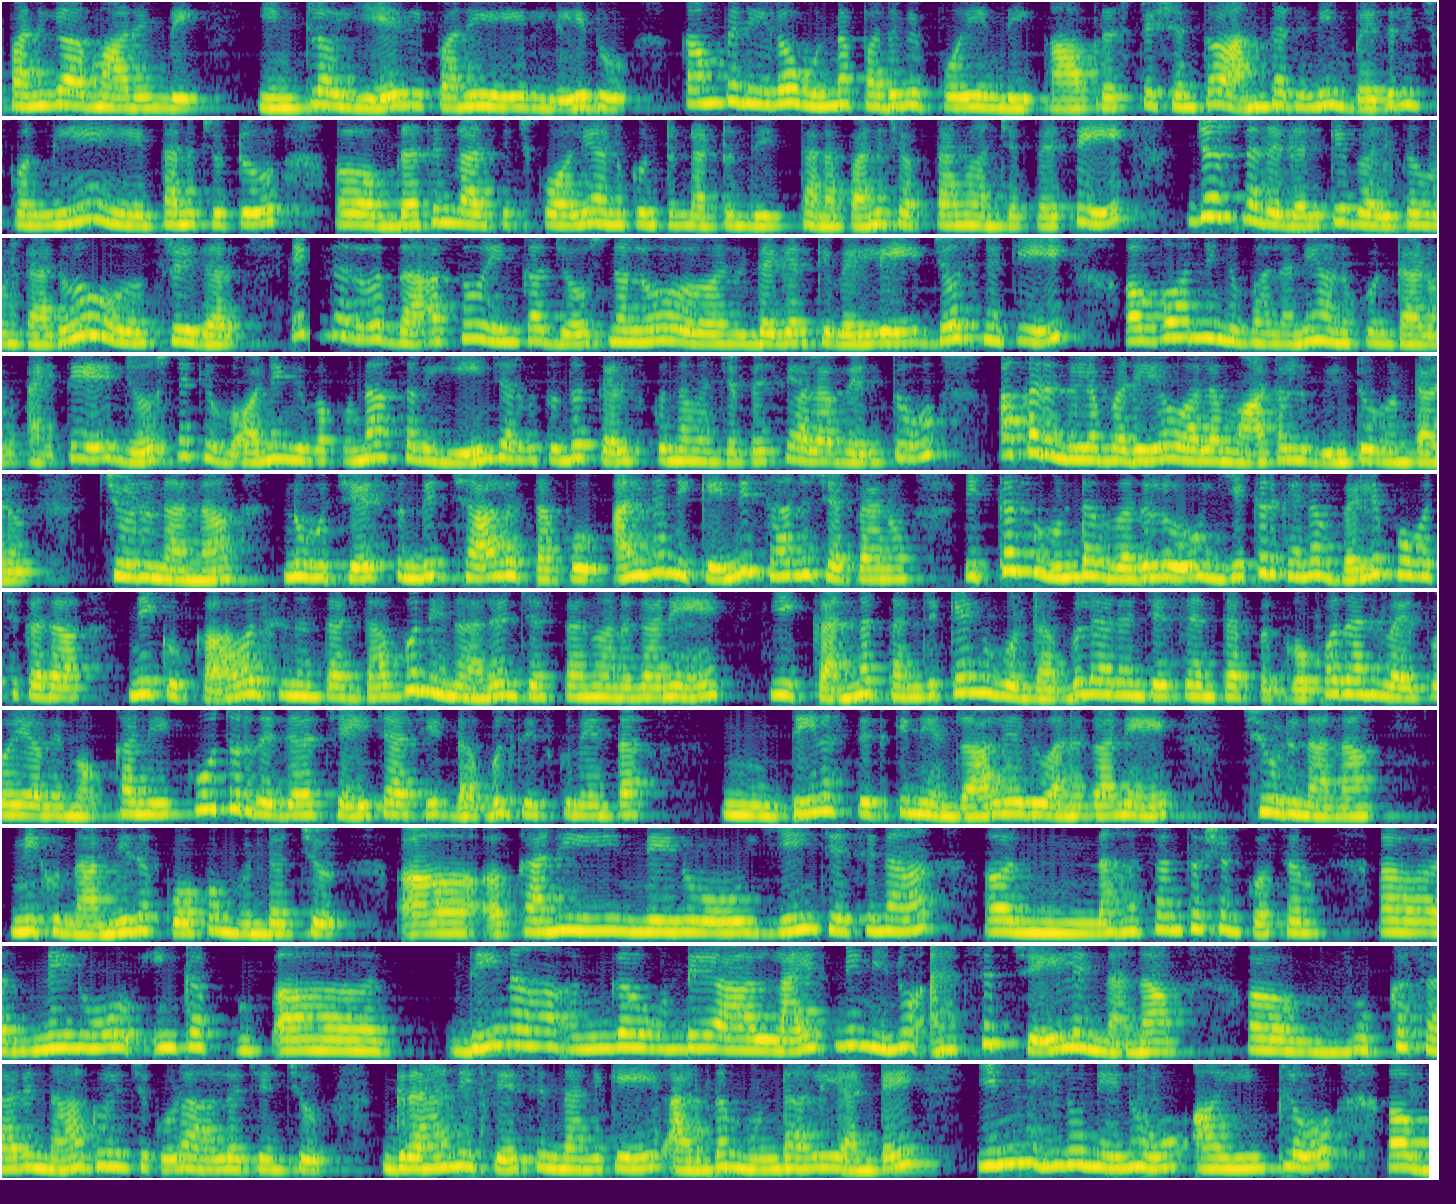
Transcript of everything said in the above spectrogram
పనిగా మారింది. ఇంట్లో ఏది పని లేదు. కంపెనీలో ఉన్న పదవి పోయింది. ఆ ప్రెస్టేషన్‌తో అందరిని బెదిరించుకొని తన చుట్టూ ఆహ్, బ్రతిమలాడిపించుకోవాలి అనుకుంటున్నట్టుంది. తన పని చెప్తాను అని చెప్పేసి జ్యోత్స్న దగ్గరికి వెళ్తూ ఉంటాడు శ్రీధర్. ఇద్దరు దాసు ఇంకా జ్యోత్స్నలో దగ్గరికి వెళ్ళి జ్యోష్ణకి వార్నింగ్ ఇవ్వాలని అనుకుంటాడు. అయితే జ్యోష్ణకి వార్నింగ్ ఇవ్వకుండా అసలు ఏం జరుగుతుందో తెలుసుకుందాం అని చెప్పేసి అలా వెళ్తూ అక్కడ నిలబడి వాళ్ళ మాటలు వింటూ ఉంటాడు. చూడు నాన్న నువ్వు చేస్తుంది చాలా తప్పు. అయినా నీకు ఎన్నిసార్లు చెప్పాను. ఇక్కడ ఉండ బదులు ఎక్కడికైనా వెళ్ళిపోవచ్చు కదా! నీకు కావాల్సినంత డబ్బు నేను అరేంజ్ చేస్తాను అనగానే, ఈ కన్న తండ్రికే నువ్వు డబ్బులు అరేంజ్ చేసేంత గొప్పదానివైపోయావేమో కానీ కూతురు దగ్గర చేయి చాచి డబ్బులు తీసుకునేంత దీనస్థితికి నేను రాలేదు అనగానే, చూడు నాన్న నీకు నా మీద కోపం ఉండొచ్చు కానీ నేను ఏం చేసినా నా సంతోషం కోసం నేను ఇంకా దీనంగా ఉండే ఆ లైఫ్‌ని నేను యాక్సెప్ట్ చేయలేను నాన్న. ఒక్కసారి నా గురించి కూడా ఆలోచించు. గ్రాని చేసిన దానికి అర్థం ఉండాలి అంటే ఇన్నేళ్ళు నేను ఆ ఇంట్లో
